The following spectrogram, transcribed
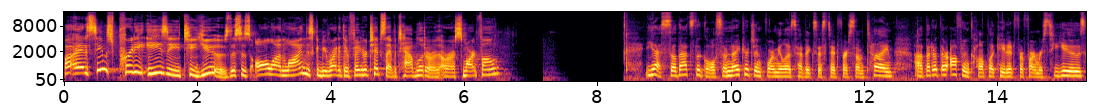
Well, it seems pretty easy to use. This is all online. This can be right at their fingertips. They have a tablet or, or a smartphone. Yes, so that's the goal. So nitrogen formulas have existed for some time, uh, but they're often complicated for farmers to use.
